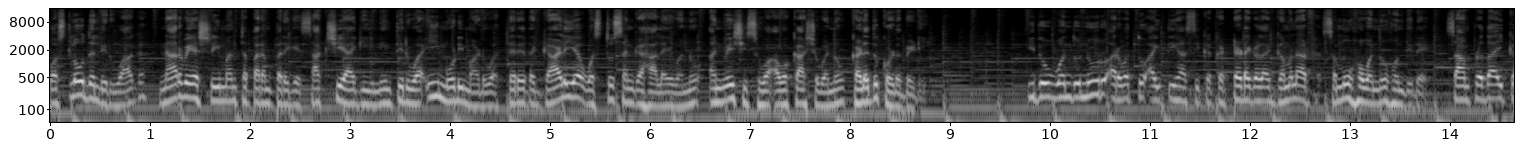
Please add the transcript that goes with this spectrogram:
ಒಸ್ಲೋದಲ್ಲಿರುವಾಗ ನಾರ್ವೆಯ ಶ್ರೀಮಂತ ಪರಂಪರೆಗೆ ಸಾಕ್ಷಿಯಾಗಿ ನಿಂತಿರುವ ಈ ಮೋಡಿ ಮಾಡುವ ತೆರೆದ ಗಾಳಿಯ ವಸ್ತು ಸಂಗ್ರಹಾಲಯವನ್ನು ಅನ್ವೇಷಿಸುವ ಅವಕಾಶವನ್ನು ಕಳೆದುಕೊಳ್ಳಬೇಡಿ. ಇದು ಒಂದು ನೂರು ಅರವತ್ತು ಐತಿಹಾಸಿಕ ಕಟ್ಟಡಗಳ ಗಮನಾರ್ಹ ಸಮೂಹವನ್ನು ಹೊಂದಿದೆ. ಸಾಂಪ್ರದಾಯಿಕ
